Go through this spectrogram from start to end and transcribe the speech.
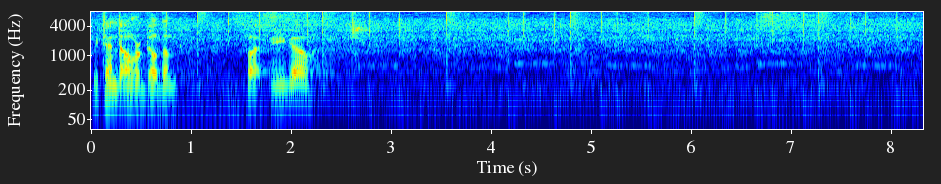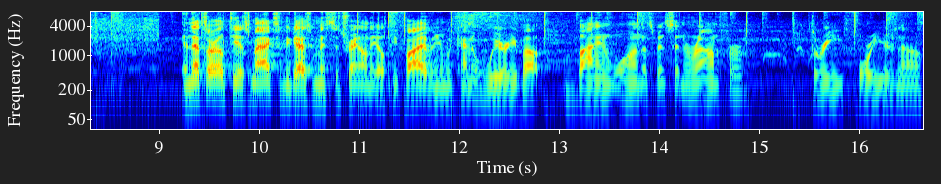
we tend to overbuild them. But here you go. And that's our LTS Max. If you guys missed the train on the LT5 and you're kind of weary about buying one that's been sitting around for three, four years now,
